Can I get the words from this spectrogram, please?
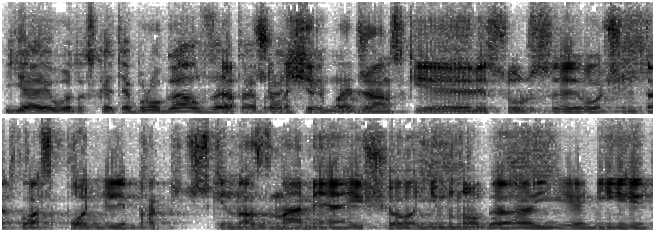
я его, так сказать, обругал за да, это обращение. азербайджанские ресурсы очень так вас подняли практически на знамя, еще немного, и они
